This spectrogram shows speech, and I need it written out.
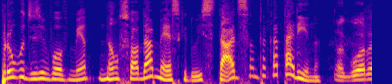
para o desenvolvimento não só da MESC, do Estado de Santa Catarina. Agora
